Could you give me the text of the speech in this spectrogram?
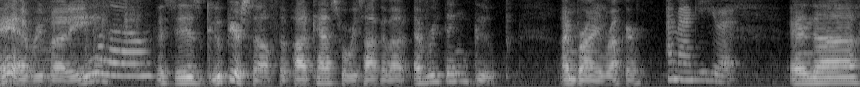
Hey, everybody. Hello. This is Goop Yourself, the podcast where we talk about everything goop. I'm Brian Rucker. I'm Aggie Hewitt. And uh,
